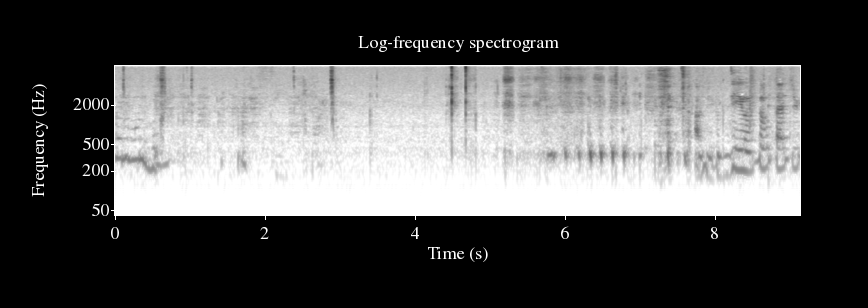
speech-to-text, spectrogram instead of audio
Todo mundo rindo. Ah, meu Deus, não tá de,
